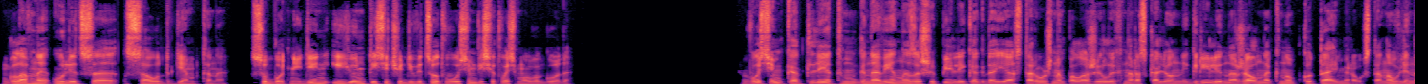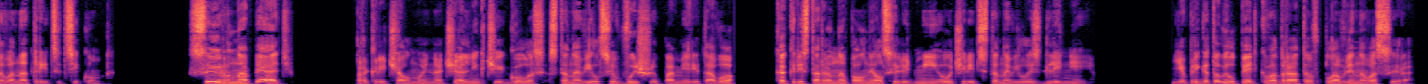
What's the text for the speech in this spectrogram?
Главная улица Саутгемптона. Субботний день, июнь 1988 года. Восемь котлет мгновенно зашипели, когда я осторожно положил их на раскаленный гриль и нажал на кнопку таймера, установленного на 30 секунд. «Сыр на пять!» — прокричал мой начальник, чей голос становился выше по мере того, как ресторан наполнялся людьми и очередь становилась длиннее. Я приготовил пять квадратов плавленного сыра.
